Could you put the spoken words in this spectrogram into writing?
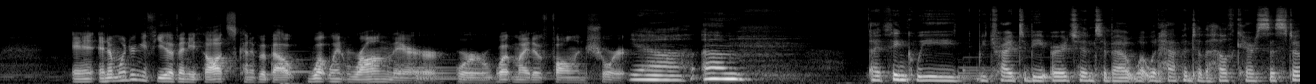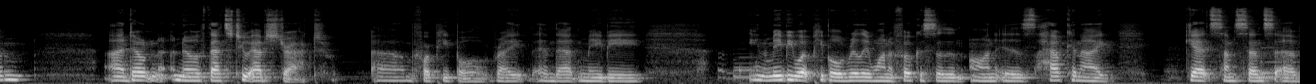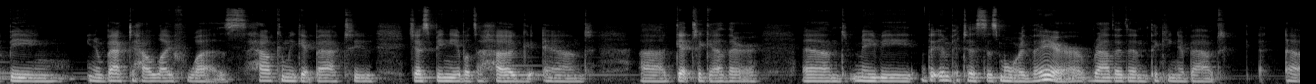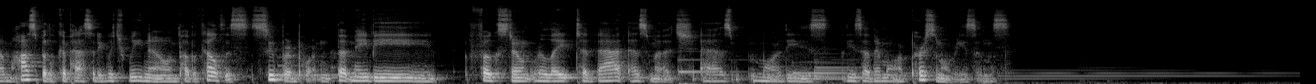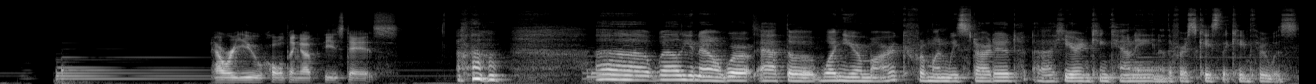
And, and, I'm wondering if you have any thoughts kind of about what went wrong there or what might have fallen short. Yeah. Um I think we we tried to be urgent about what would happen to the healthcare system. I don't know if that's too abstract um, for people, right? And that maybe, you know, maybe what people really want to focus on is how can I get some sense of being, you know, back to how life was? How can we get back to just being able to hug and uh, get together? And maybe the impetus is more there rather than thinking about um, hospital capacity, which we know in public health is super important, but maybe folks don't relate to that as much as more these these other more personal reasons. How are you holding up these days? uh, well, you know, we're at the one year mark from when we started uh, here in King County. You know, the first case that came through was,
